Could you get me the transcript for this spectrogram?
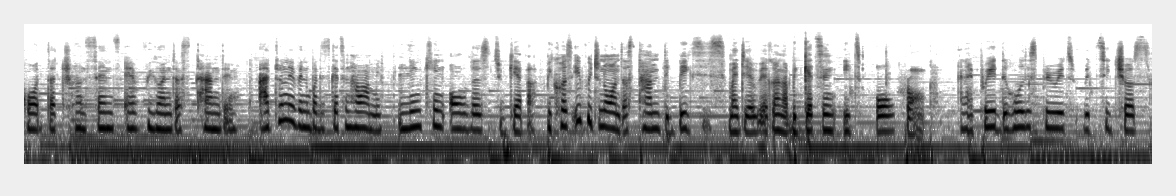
God that transcends every understanding. I don't know if anybody's getting how I'm linking all this together because if we do not understand the basis, my dear, we're gonna be getting it all wrong. And I pray the Holy Spirit will teach us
